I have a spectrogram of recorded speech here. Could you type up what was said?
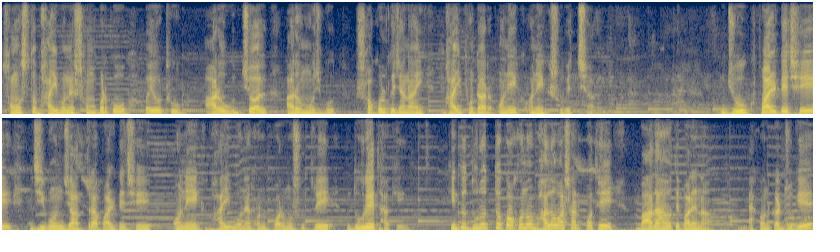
সমস্ত ভাই বোনের সম্পর্ক হয়ে উঠুক, আরও উজ্জ্বল, আরও মজবুত। সকলকে জানাই ভাইফোঁটার অনেক অনেক শুভেচ্ছা। যুগ পাল্টেছে জীবনযাত্রা পাল্টেছে, অনেক ভাই বোন এখন কর্মসূত্রে দূরে থাকে। কিন্তু দূরত্ব কখনো ভালোবাসার পথে বাধা হতে পারে না। এখনকার যুগে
